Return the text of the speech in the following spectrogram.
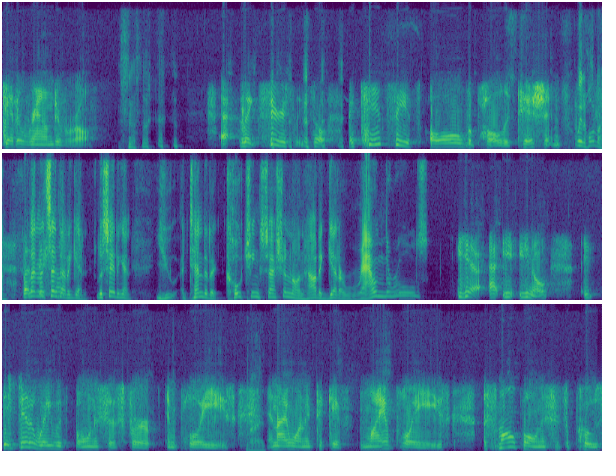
get around a rule. Uh, like seriously, so I can't say it's all the politicians. Wait, hold on. But Let, us say some... that again. Let's say it again. You attended a coaching session on how to get around the rules. Yeah, uh, you, you know, they did away with bonuses for employees, right. and I wanted to give my employees a small bonus as opposed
